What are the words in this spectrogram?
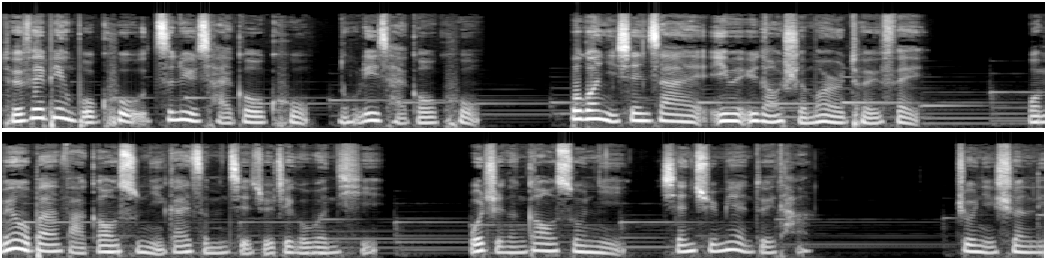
颓废并不酷，自律才够酷，努力才够酷。不管你现在因为遇到什么而颓废，我没有办法告诉你该怎么解决这个问题，我只能告诉你先去面对它。祝你顺利。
